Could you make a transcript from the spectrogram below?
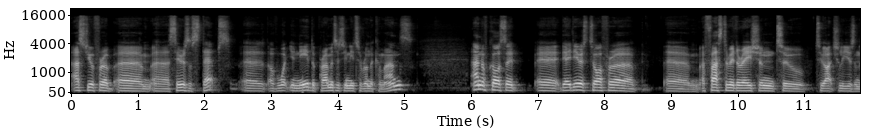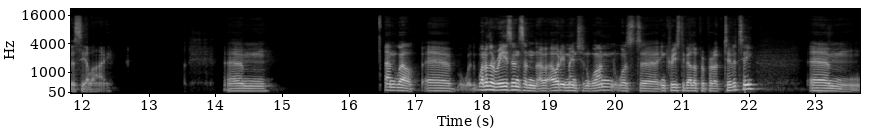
asks you for a, um, a series of steps uh, of what you need, the parameters you need to run the commands. And of course, it, uh, the idea is to offer a, um, a faster iteration to, to actually using the CLI. Um, and well, uh, one of the reasons, and I already mentioned one, was to increase developer productivity. Um,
